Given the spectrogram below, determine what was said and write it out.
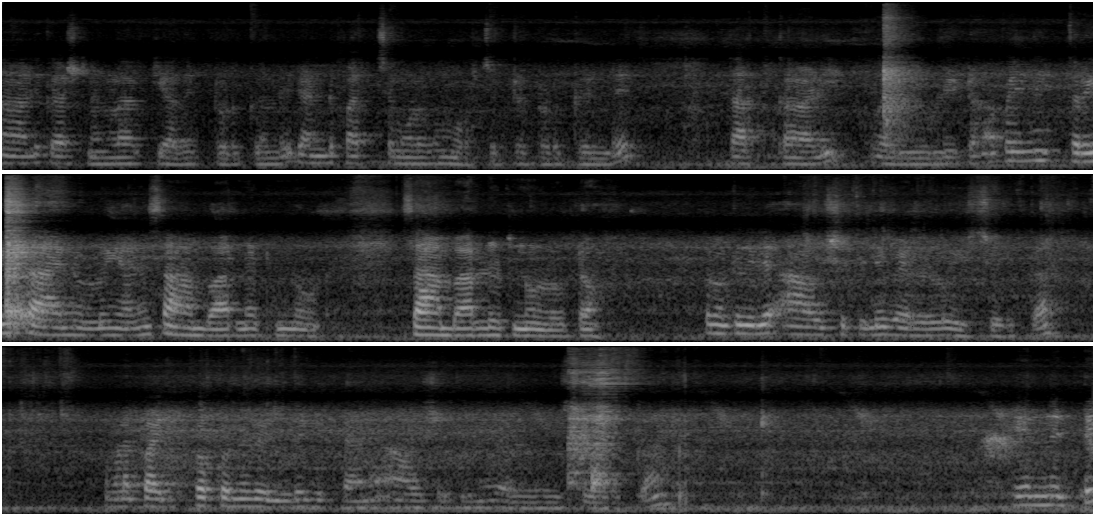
നാല് കഷ്ണങ്ങളാക്കി അത് ഇട്ട് കൊടുക്കുന്നുണ്ട്. രണ്ട് പച്ചമുളക് മുറിച്ചിട്ട് ഇട്ട് കൊടുക്കുന്നുണ്ട്. തക്കാളി വലിയുള്ളി കേട്ടോ അപ്പോൾ ഇന്ന് ഇത്രയും സാധനമുള്ളൂ. ഞാൻ സാമ്പാറിന് ഇട്ടുന്നുള്ളൂ സാമ്പാറിൽ ഇട്ടുന്നുള്ളൂ കേട്ടോ. അപ്പോൾ നമുക്കിതിൽ ആവശ്യത്തിന് വെള്ളം ഒഴിച്ചു കൊടുക്കാം. നമ്മളെ പരിപ്പൊക്കെ ഒന്ന് വെന്ത് കിട്ടാൻ ആവശ്യത്തിന് വെള്ളം ഒഴിച്ച് കൊടുക്കാം. എന്നിട്ട്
